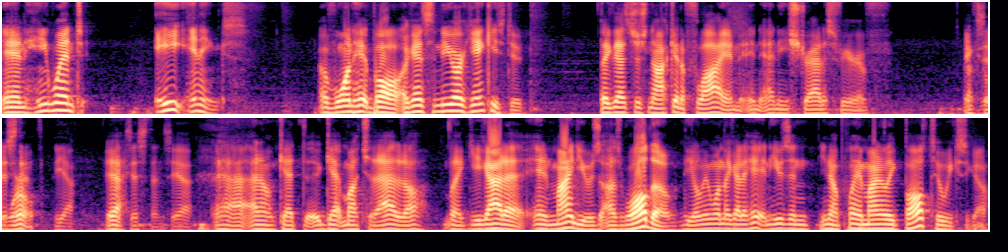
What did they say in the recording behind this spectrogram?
and he went eight innings of one hit ball against the New York Yankees, dude. Like that's just not gonna fly in, in any stratosphere of, of the Existence, world. yeah, Yeah, existence, yeah. uh, I don't get get much of that at all. Like you gotta, and mind you, it was Oswaldo the only one that got a hit, and he was in you know playing minor league ball two weeks ago.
